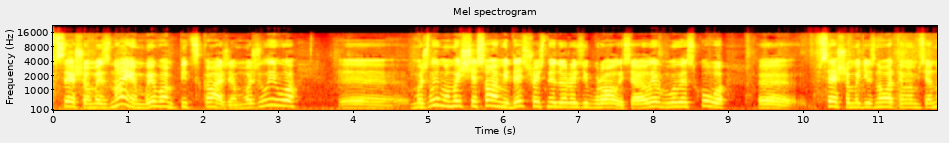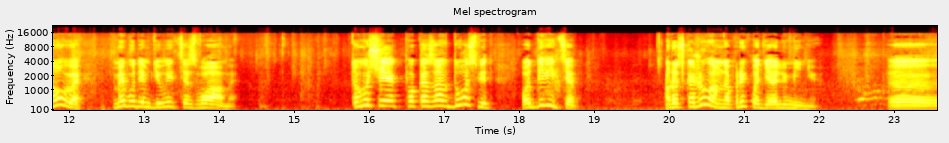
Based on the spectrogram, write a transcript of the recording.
все, що ми знаємо, ми вам підскажемо. Можливо, е, можливо, ми ще самі десь щось недорозібралися, але обов'язково е, все, що ми дізнаватимемося нове, ми будемо ділитися з вами. Тому що, як показав досвід, от дивіться, розкажу вам на прикладі алюмінію. Е,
